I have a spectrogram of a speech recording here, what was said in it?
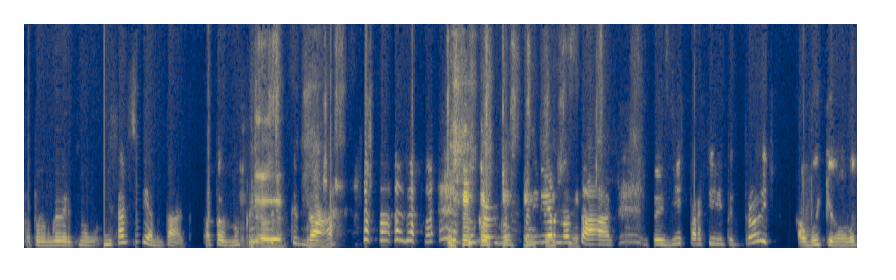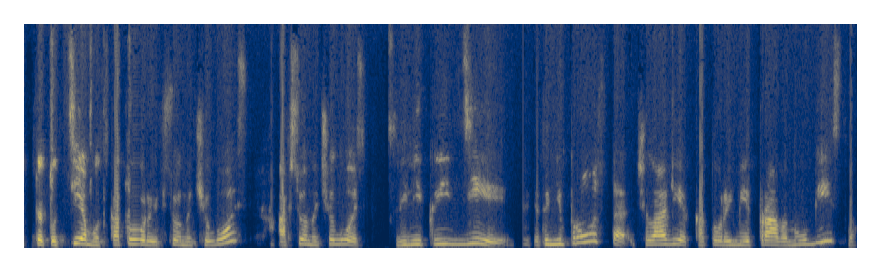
Потом он говорит, ну не совсем так. Потом, ну в принципе, да. Ну как бы примерно так. То есть здесь Порфирий Петрович выкинул вот эту тему, с которой все началось, а все началось с великой идеей. Это не просто человек, который имеет право на убийство,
